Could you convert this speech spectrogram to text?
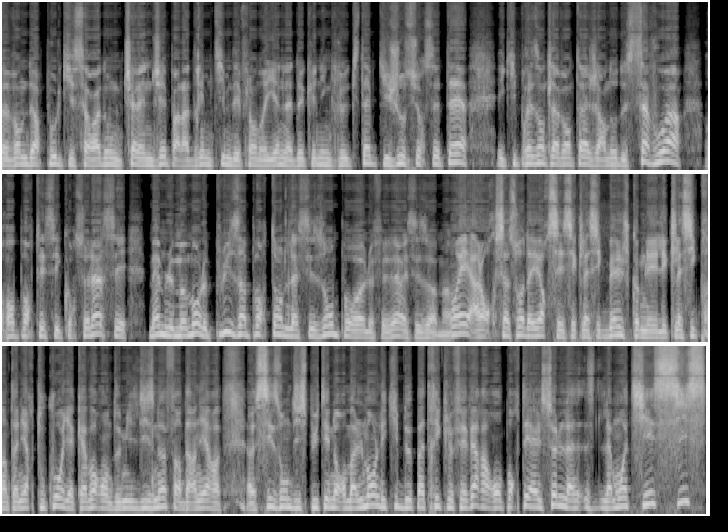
Van Der Poel qui sera donc challengé par la Dream Team des Flandriennes, la Deceuninck Quick-Step qui joue sur ses terres et qui présente l'avantage Arnaud de savoir remporter ces courses-là. C'est même le moment le plus important de la saison pour euh, le Fever et ses hommes. Hein. Oui, alors que ça soit d'ailleurs ces, classiques belges comme les, classiques printanières tout court, il y a qu'à voir en 2019, un dernière euh, saison disputée normalement, l'équipe de Patrick Lefebvre a remporté à elle seule la, moitié, 6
